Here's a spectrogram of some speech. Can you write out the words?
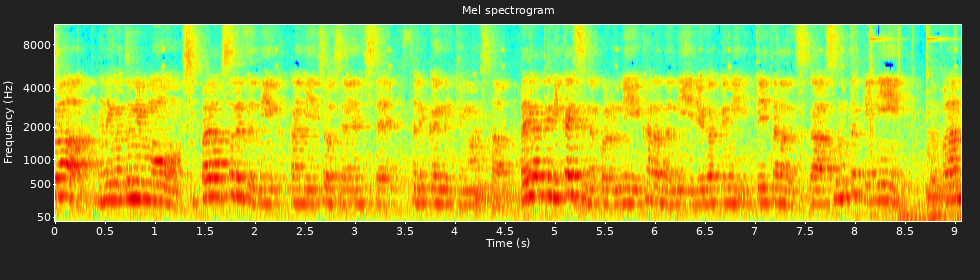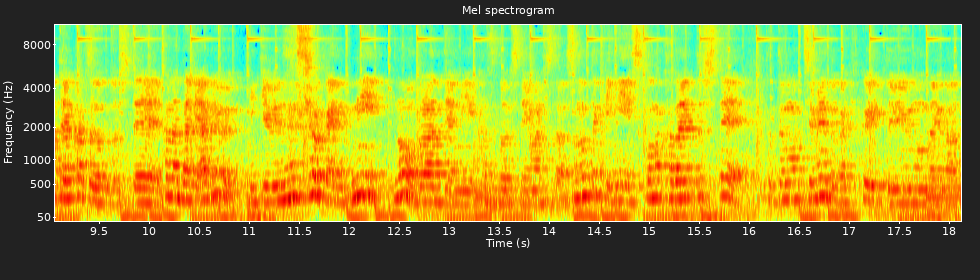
は何事にも失敗を恐れずに果敢に挑戦して取り組んできました。大学2回生の頃にカナダに留学に行っていたのですがその時にボランティア活動としてカナダにある日系ビジネス協会にのボランティアに活動していました。その時にそこの課題としてとても知名度が低いという問題があっ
